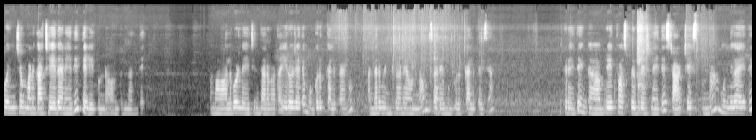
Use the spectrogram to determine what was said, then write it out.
కొంచెం మనకు ఆ చేదు అనేది తెలియకుండా ఉంటుంది అంతే మా వాళ్ళు కూడా లేచిన తర్వాత ఈరోజు అయితే ముగ్గురికి కలిపాను. అందరం ఇంట్లోనే ఉన్నాం. సరే ముగ్గురికి కలిపేసా ఇక్కడైతే ఇంకా బ్రేక్ఫాస్ట్ ప్రిపరేషన్ అయితే స్టార్ట్ చేసుకున్నా. ముందుగా అయితే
